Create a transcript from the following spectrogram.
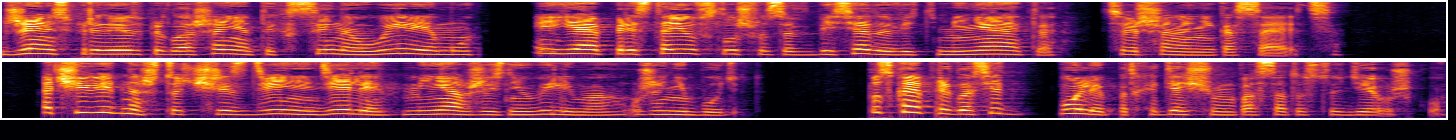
Джеймс передает приглашение от их сына Уильяму, и я перестаю вслушиваться в беседу, ведь меня это совершенно не касается. Очевидно, что через две недели меня в жизни Уильяма уже не будет. Пускай пригласит более подходящему по статусу девушку.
